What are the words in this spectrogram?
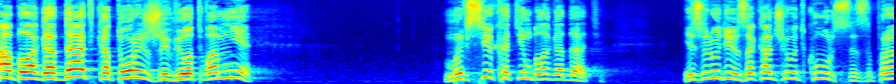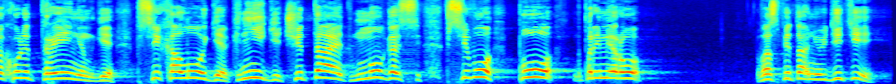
а благодать, которая живет во мне. Мы все хотим благодати. Если люди заканчивают курсы, проходят тренинги, психология, книги, читают много всего по, примеру, воспитанию детей.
